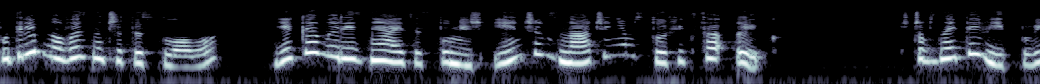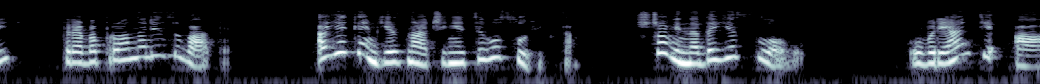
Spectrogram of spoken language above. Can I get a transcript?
потрібно визначити слово, яке вирізняється з поміж інших значенням суфікса ик. Щоб знайти відповідь, треба проаналізувати. А яким є значення цього суфікса? Що він надає слову? У варіанті А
